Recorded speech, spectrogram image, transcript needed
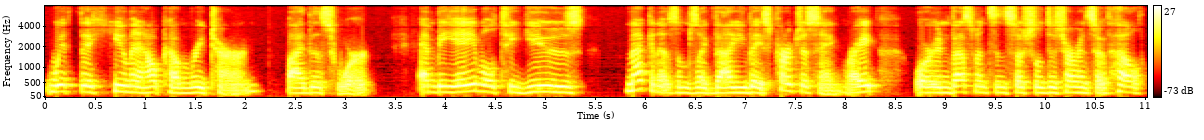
with the human outcome return by this work and be able to use mechanisms like value based purchasing, right? Or investments in social determinants of health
